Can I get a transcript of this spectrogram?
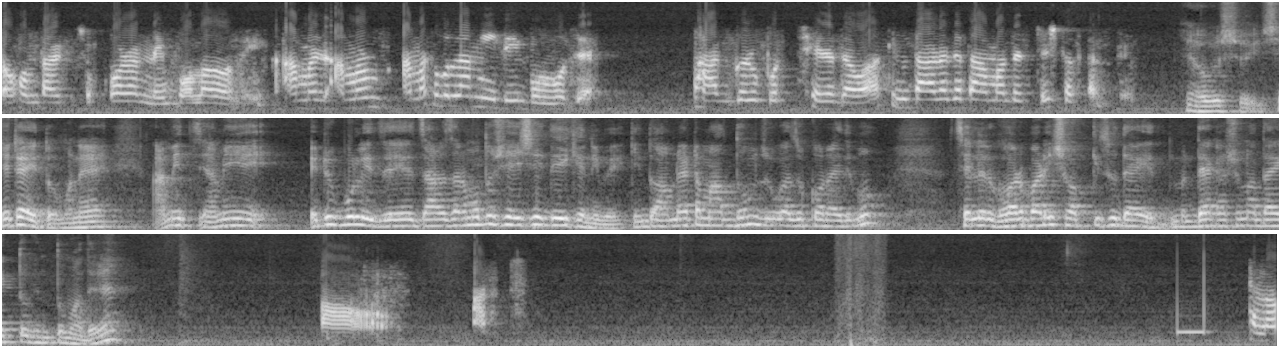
তখন তার কিছু করার নেই বলারও নেই। আমার আমার আমাকে বললে আমি এটাই বলব যে ভাগ্যের উপর ছেড়ে দেওয়া কিন্তু তার আগে তো আমাদের চেষ্টা থাকবে। হ্যাঁ অবশ্যই। সেটাই তো মানে আমি আমি এটুকু বলি যে যার যার মতো সেই সেই দেখে নিবে। কিন্তু আমরা একটা মাধ্যম যোগাযোগ করাই দেব। ছেলের ঘর বাড়ি সব কিছু দেয় মানে দেখাশোনা দায়িত্ব কিন্তু তোমাদের হ্যাঁ? ও আচ্ছা হ্যালো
